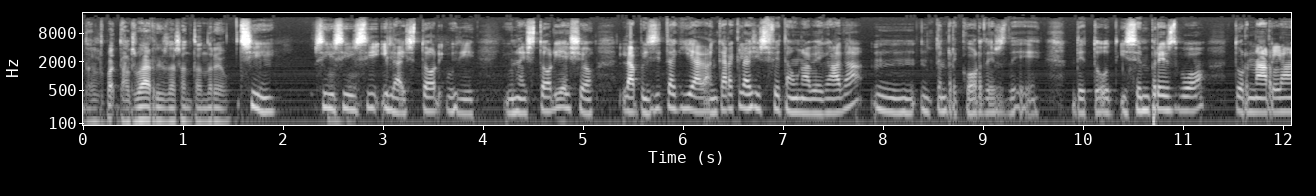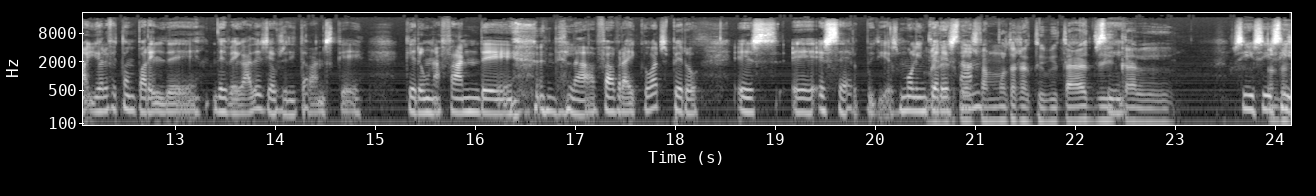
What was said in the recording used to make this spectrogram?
dels, dels barris de Sant Andreu. Sí, Sí, sí, sí, i la història, vull dir, una història, això, la visita guiada, encara que l'hagis feta una vegada, mm, no te'n recordes de, de tot, i sempre és bo tornar-la, jo l'he fet un parell de, de vegades, ja us he dit abans que, que era una fan de, de la Fabra i Coats, però és, eh, és cert, vull dir, és molt interessant. Bé, es fan moltes activitats sí. i cal Sí, sí, doncs sí.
